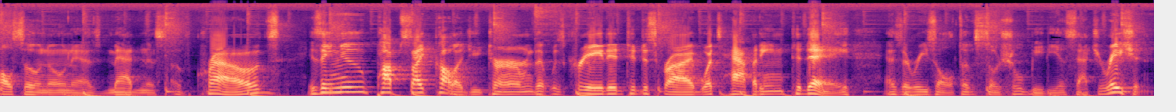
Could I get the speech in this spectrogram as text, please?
also known as madness of crowds, is a new pop psychology term that was created to describe what's happening today as a result of social media saturation,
